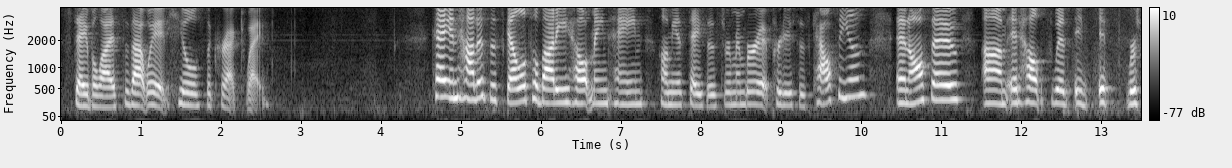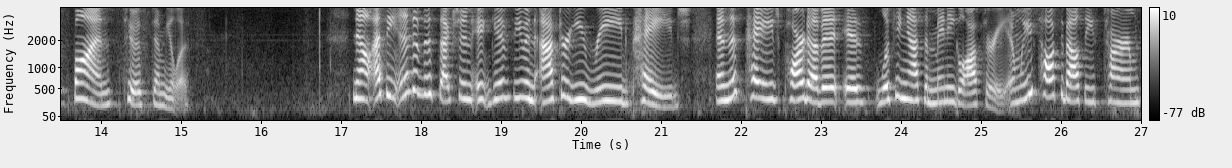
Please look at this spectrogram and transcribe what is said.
stabilized so that way it heals the correct way. Okay, and how does the skeletal body help maintain homeostasis? Remember, it produces calcium and also um, it helps with, it, it responds to a stimulus. Now, at the end of this section, it gives you an after you read page. And this page, part of it is looking at the mini glossary. And we've talked about these terms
